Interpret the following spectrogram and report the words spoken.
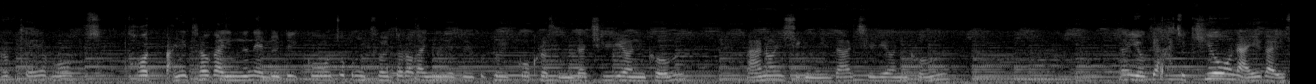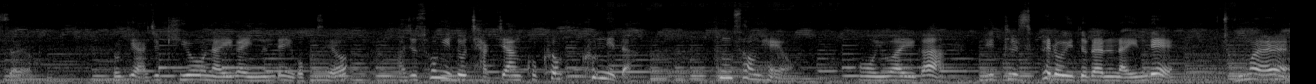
이렇게 뭐 더 많이 들어가 있는 애들도 있고 조금 덜 들어가 있는 애들도 있고 그렇습니다. 진리언 금. 만 원씩입니다. 진리언 금. 그다음에 여기 아주 귀여운 아이가 있어요. 여기 아주 귀여운 아이가 있는데 이거 보세요. 아주 송이도 작지 않고 크, 큽니다. 풍성해요. 어, 이 아이가 리틀 스페로이드라는 아이인데 정말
